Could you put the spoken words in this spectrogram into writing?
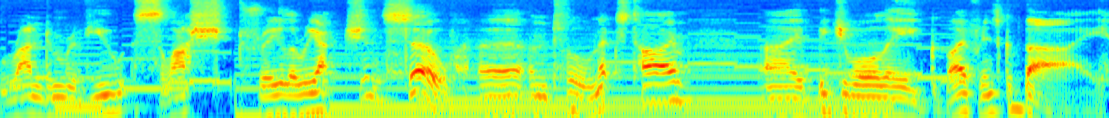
random review slash trailer reaction. So uh, until next time, I bid you all a goodbye, friends. Goodbye.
